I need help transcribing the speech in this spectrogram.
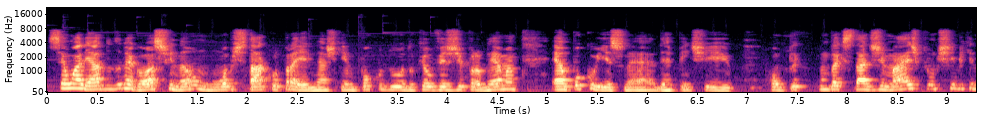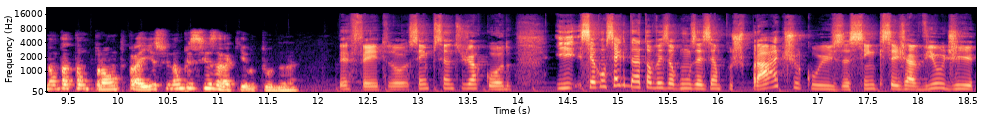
ser um aliado do negócio e não um obstáculo para ele, né? Acho que um pouco do, do que eu vejo de problema é um pouco isso, né? De repente, complexidade demais para um time que não está tão pronto para isso e não precisa daquilo tudo, né? Perfeito, 100% de acordo. E você consegue dar talvez alguns exemplos práticos, assim, que você já viu de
